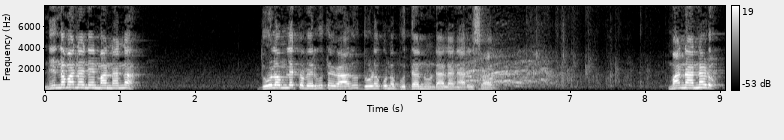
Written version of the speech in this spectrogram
నిన్నమన్నా నేను మా నాన్న దూలం లెక్క పెరుగుతే కాదు దూడకున్న బుద్ధాన్ని ఉండాలని హరీష్ రావు. మన అన్నాడు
